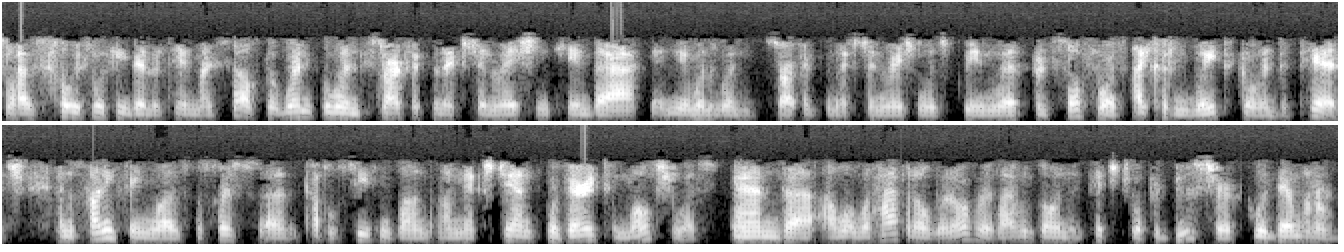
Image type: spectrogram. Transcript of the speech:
So I was always looking to entertain myself. But when when Star Trek: The Next Generation came back, and you know when when Star Trek: The Next Generation was greenlit and so forth, I couldn't wait to go into pitch. And the funny thing was, the first uh, couple of seasons on on Next Gen were very tumultuous. And uh, what would happen over and over is I would go in and pitch to a producer who would then want to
